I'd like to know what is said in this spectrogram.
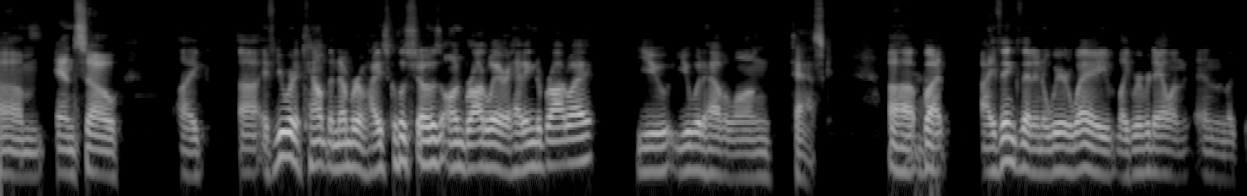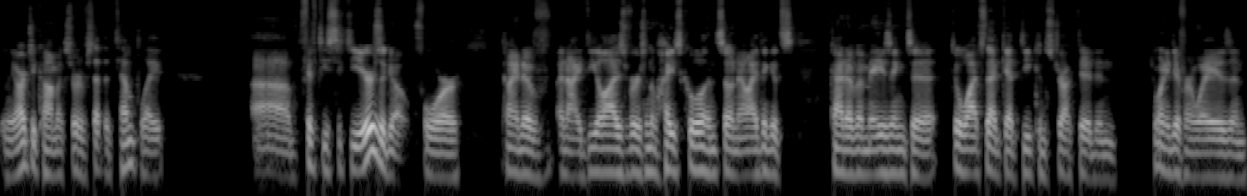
Um, and so, like, uh, if you were to count the number of high school shows on Broadway or heading to Broadway, you you would have a long task. Uh, Yeah. But I think that in a weird way, like Riverdale and, and, the, and the Archie comics sort of set the template uh, 50, 60 years ago for kind of an idealized version of high school. And so now I think it's kind of amazing to to watch that get deconstructed in 20 different ways and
